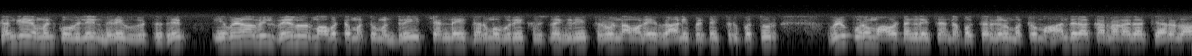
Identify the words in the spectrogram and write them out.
கங்கை அம்மன் கோவிலில் நிறைவு பெற்றது. இவ்விழாவில் வேலூர் மாவட்டம் மட்டுமன்றி சென்னை தருமபுரி கிருஷ்ணகிரி திருவண்ணாமலை ராணிப்பேட்டை திருப்பத்தூர் விழுப்புரம் மாவட்டங்களைச் சேர்ந்த பக்தர்கள் மற்றும் ஆந்திரா கர்நாடகா கேரளா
